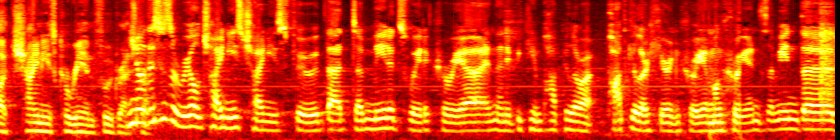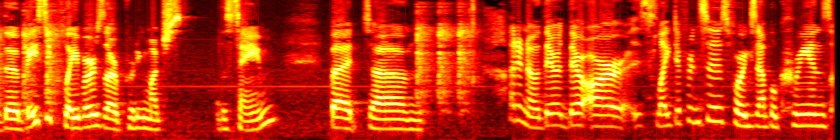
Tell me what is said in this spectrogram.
a Chinese Korean food restaurant? No, this is a real Chinese Chinese food that uh, made its way to Korea, and then it became popular popular here in Korea among Koreans. I mean, the the basic flavors are pretty much the same, but um, I don't know. There there are slight differences. For example, Koreans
